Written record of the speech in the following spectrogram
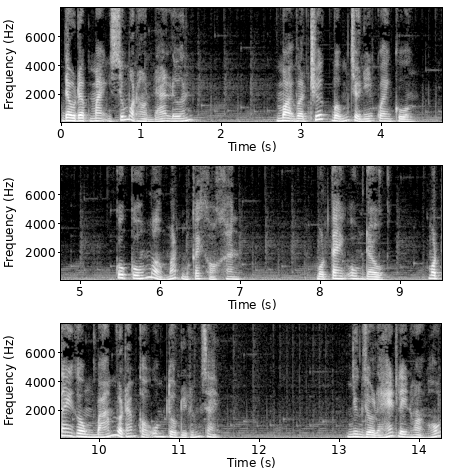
đầu đập mạnh xuống một hòn đá lớn. Mọi vật trước bỗng trở nên quay cuồng. Cô cố mở mắt một cách khó khăn Một tay ôm đầu một tay gồng bám vào đám cỏ ôm tùm để đứng dậy. Nhưng rồi lại hét lên hoảng hốt.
